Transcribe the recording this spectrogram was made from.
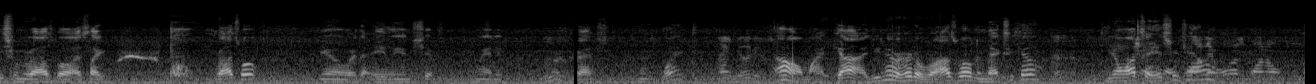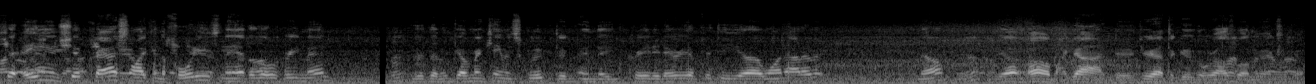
He's from Roswell. I was like, Roswell? You know, where the alien ship landed mm. or hmm? crashed. What? I knew it. Oh my God! You never heard of Roswell, New Mexico? You don't watch the History Channel? It's an alien ship crashed like in the 40s, and they had the little green men. The, government came and scooped, and, and they created Area 51 out of it. No? Yeah. Oh my God, dude! You have to Google Roswell, New Mexico.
